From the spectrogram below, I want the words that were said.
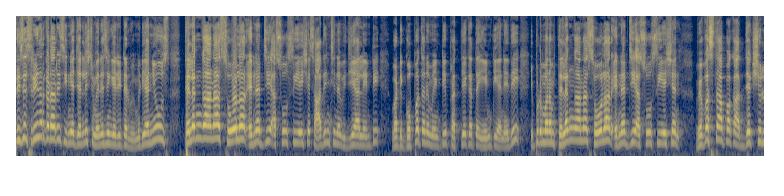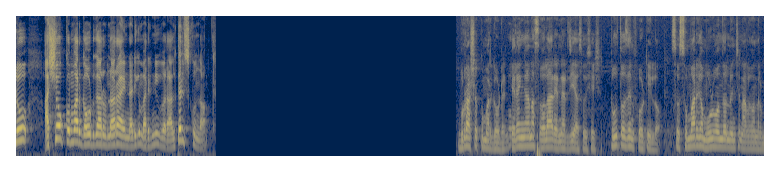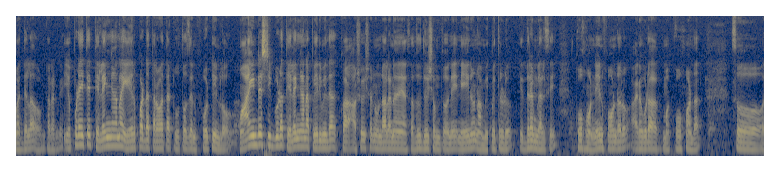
This is Sridhar Kadari senior journalist managing editor media news. Telangana solar energy association సాధించిన విజయాలేంటి? వాటి గొప్పతనం ఏంటి? ప్రత్యేకత ఏంటి అనేది ఇప్పుడు మనం తెలంగాణ సోలార్ ఎనర్జీ అసోసియేషన్ వ్యవస్థాపక అధ్యక్షులు అశోక్ కుమార్ గౌడ్ గారు ఉన్నారు. ఆయన అడిగి మరిన్ని వివరాలు తెలుసుకుందాం. బుర్రా అశోక్ కుమార్ గౌడ్ అండి. Telangana solar energy association two thousand ఫోర్టీన్లో. సో సుమారుగా మూడు వందల నుంచి నాలుగు వందల మధ్యలో ఉంటారండి. ఎప్పుడైతే తెలంగాణ ఏర్పడ్డ తర్వాత టూ థౌజండ్ ఫోర్టీన్లో మా ఇండస్ట్రీకి కూడా తెలంగాణ పేరు మీద ఒక అసోసియేషన్ ఉండాలనే సదుద్దేశంతోనే నేను నా మిత్రుడు ఇద్దరం కలిసి కో నేను ఫౌండరు ఆయన కూడా మా కోఫౌండర్. సో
